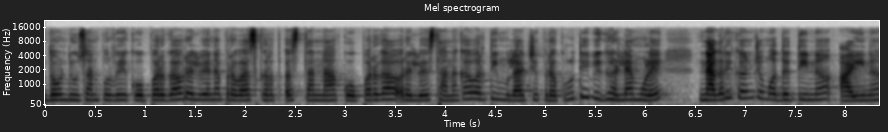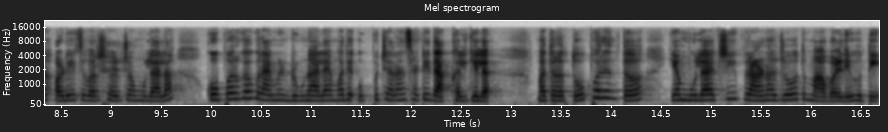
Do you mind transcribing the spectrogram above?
दोन दिवसांपूर्वी कोपरगाव रेल्वेनं प्रवास करत असताना कोपरगाव रेल्वे स्थानकावरती मुलाची प्रकृती बिघडल्यामुळे नागरिकांच्या मदतीनं आईनं अडीच वर्षाच्या मुलाला कोपरगाव ग्रामीण रुग्णालयामध्ये उपचारांसाठी दाखल केलं. मात्र तोपर्यंत या मुलाची प्राणज्योत मावळली होती.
